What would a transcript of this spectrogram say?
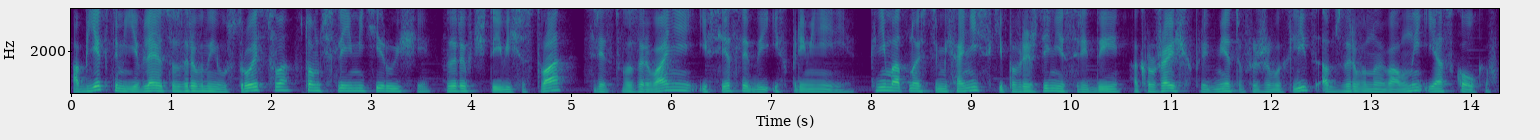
Объектами являются взрывные устройства, в том числе имитирующие, взрывчатые вещества, средства взрывания и все следы их применения. К ним относятся механические повреждения среды, окружающих предметов и живых лиц от взрывной волны и осколков,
